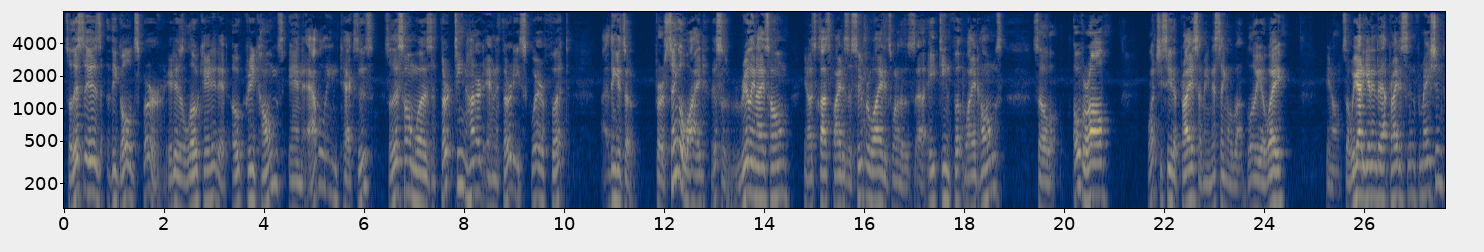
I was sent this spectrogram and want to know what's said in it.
So this is the Gold Spur. It is located at Oak Creek Homes in Abilene, Texas. So this home was 1,330 square foot. I think it's a, for a single wide, this is a really nice home. You know, it's classified as a super wide. It's one of those uh, 18 foot wide homes. So overall, once you see the price, I mean, this thing will uh, blow you away. You know, so we got to get into that price information.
